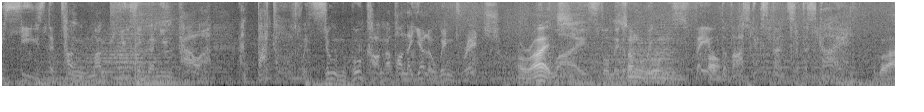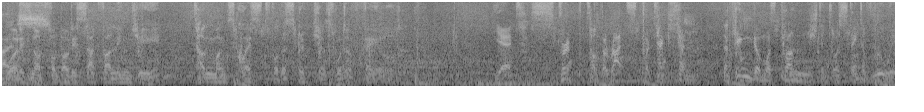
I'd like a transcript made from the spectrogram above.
seized the Tang Monk using the new power, and battled with Sun Wukong upon the Yellow Wind Ridge. Alright. Wise, formidable Sun wings veiled the vast expanse of the sky. Were it not for Bodhisattva Lingji, Tang Monk's quest for the scriptures would have failed. Yet, stripped of the rat's protection, the kingdom was plunged into a state of ruin.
